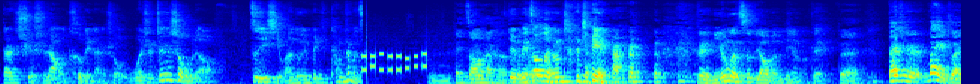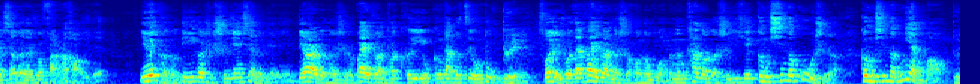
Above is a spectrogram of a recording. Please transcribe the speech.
但是确实让我特别难受，我是真受不了自己喜欢的东西被他们这么嗯，被糟蹋成对被糟蹋成这 这样。对你用的词比较文明，对对，但是外传相对来说反而好一点，因为可能第一个是时间线的原因，第二个呢是外传它可以有更大的自由度，对所以说在外传的时候呢，我们能看到的是一些更新的故事、更新的面貌，对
